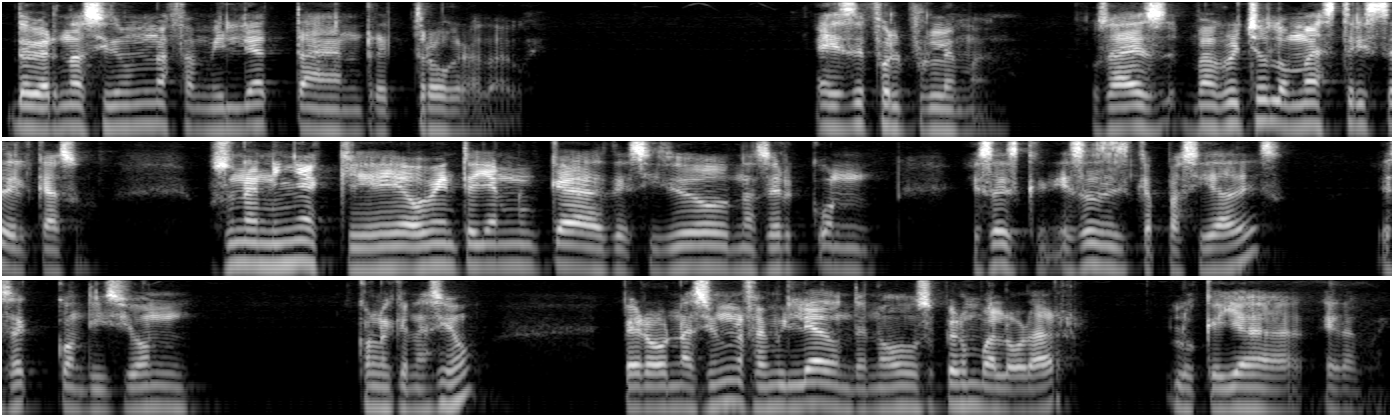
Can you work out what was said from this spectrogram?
de haber nacido en una familia tan retrógrada, güey. Ese fue el problema. O sea, es, mejor dicho, es lo más triste del caso. Es una niña que obviamente ella nunca decidió nacer con esas, esas discapacidades, esa condición con la que nació, pero nació en una familia donde no supieron valorar lo que ella era, güey.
